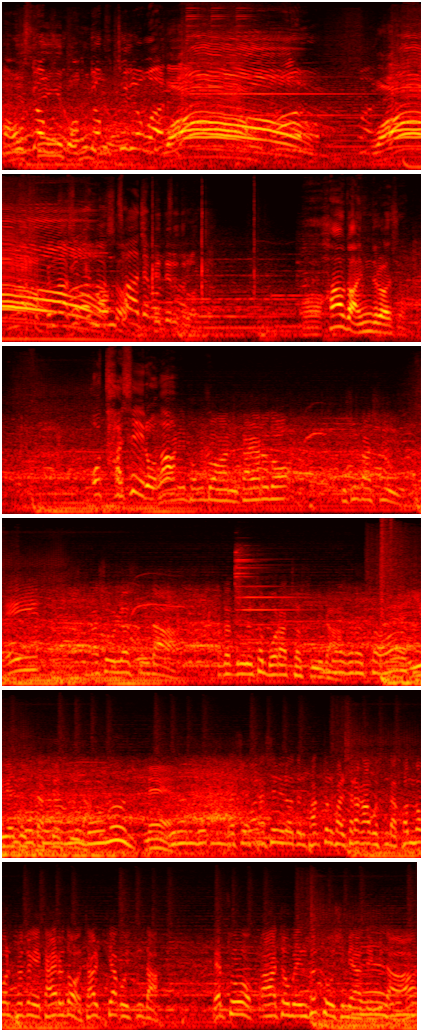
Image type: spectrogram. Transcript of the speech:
엉겨 엉겨 붙으려고 하네. 돼. 제대로 멈춰. 들어갔다. 어, 하나도 안 힘들어하셔. 어 다시 일어나? 많이 벙벙한 가야르도 무슨 다시 에이 다시 올렸습니다. 받아들면서 몰아쳤습니다. 네, 그렇죠. 네, 2회도 시작됐습니다. 네. 다시 자신을 얻은 박정팔 들어가고 있습니다. 겁먹은 표정의 가야르도 잘 피하고 있습니다. 랩투 아저 왼손 조심해야 됩니다.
